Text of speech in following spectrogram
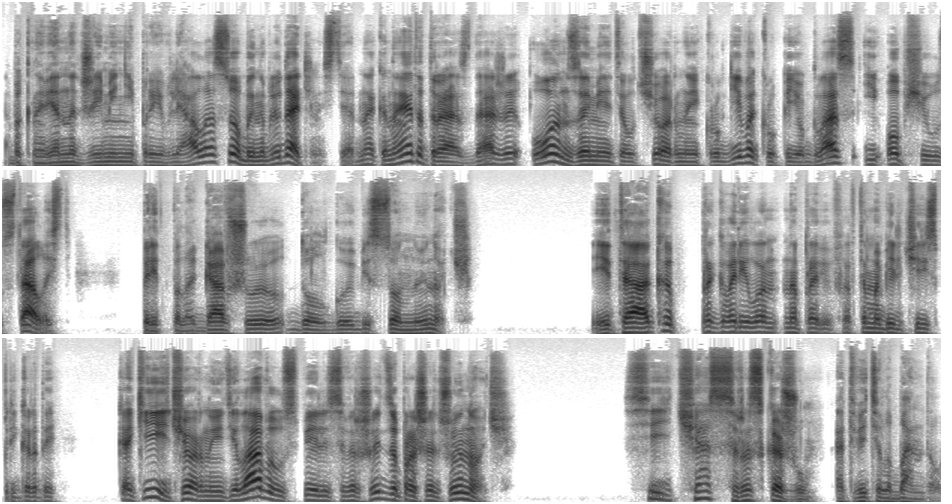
Обыкновенно Джимми не проявлял особой наблюдательности, однако на этот раз даже он заметил черные круги вокруг ее глаз и общую усталость, предполагавшую долгую бессонную ночь. «Итак», — проговорил он, направив автомобиль через пригороды, Какие черные дела вы успели совершить за прошедшую ночь? Сейчас расскажу, ответила Бандл.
